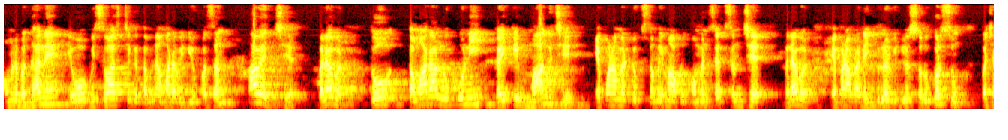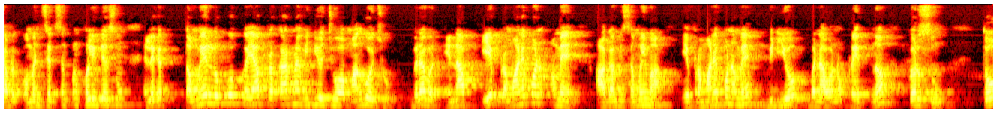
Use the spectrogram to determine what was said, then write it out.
અમને બધાને એવો વિશ્વાસ છે કે તમને અમારા વીડિયો પસંદ આવે જ છે. બરાબર? તો તમારા લોકોની કઈ કઈ માંગ છે એ પણ અમે ટૂંક સમયમાં આપણું કોમેન્ટ સેક્શન છે. બરાબર? એ પણ આપણા રેગ્યુલર વીડિયો શરૂ કરશું. પછી આપણે કોમેન્ટ સેક્શન પણ ખોલી દેશું. એટલે કે તમે લોકો કયા પ્રકારના વીડિયો જોવા માંગો છો? બરાબર? એના એ પ્રમાણે પણ અમે આગામી સમયમાં એ પ્રમાણે પણ અમે વીડિયો બનાવવાનો પ્રયત્ન કરશું. તો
